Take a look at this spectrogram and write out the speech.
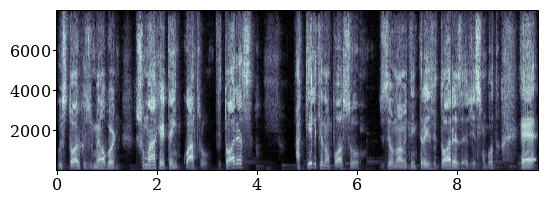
o histórico de Melbourne, Schumacher tem quatro vitórias. Aquele que não posso dizer o nome tem três vitórias, é Jason Button. É,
